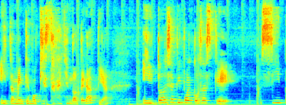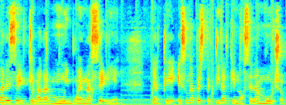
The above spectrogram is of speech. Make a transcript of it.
y también que Bucky estaba yendo a terapia y todo ese tipo de cosas que sí parece que va a dar muy buena serie ya que es una perspectiva que no se da mucho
